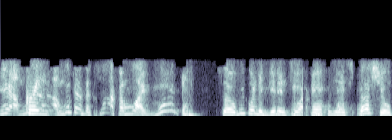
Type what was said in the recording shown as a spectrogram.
yeah, I'm looking, I'm looking, at the clock. I'm like, what? So we're going to get into our Half One special.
